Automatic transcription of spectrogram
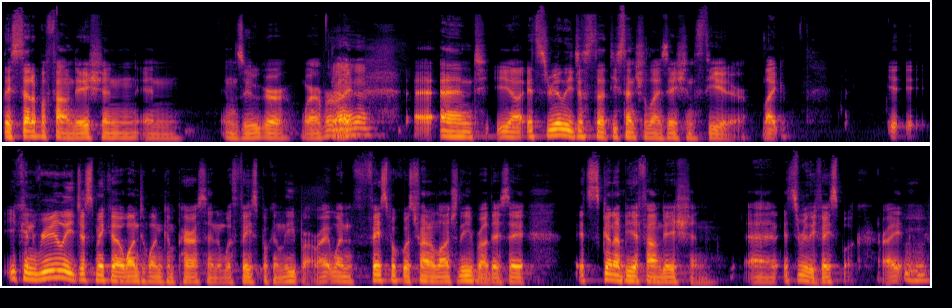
they set up a foundation in in Zug or wherever, yeah, right? And you know, it's really just a decentralization theater. Like, it, it, you can really just make a one-to-one comparison with Facebook and Libra, right? When Facebook was trying to launch Libra, they say it's going to be a foundation, and it's really Facebook, right? Mm-hmm.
